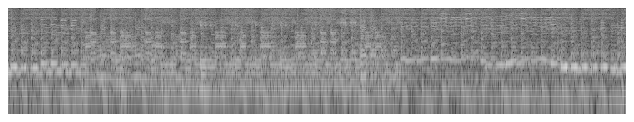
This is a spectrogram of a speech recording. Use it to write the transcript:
Thank you.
